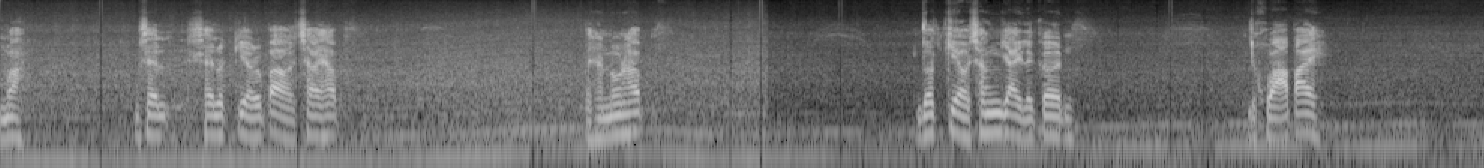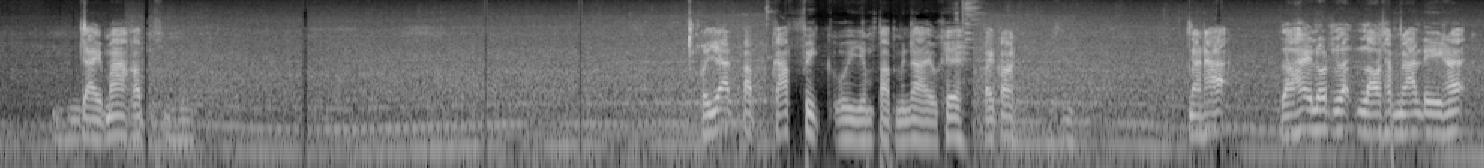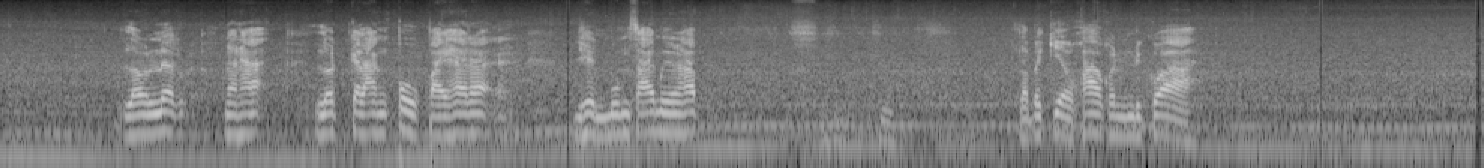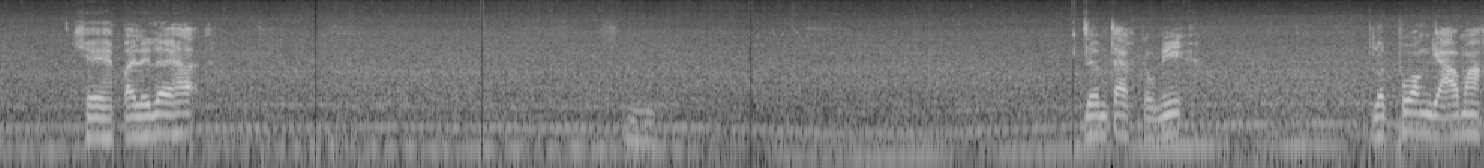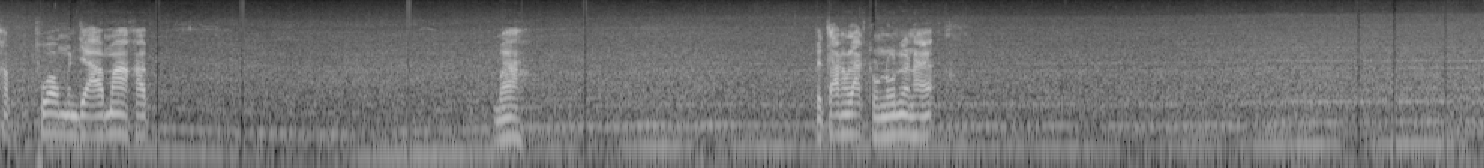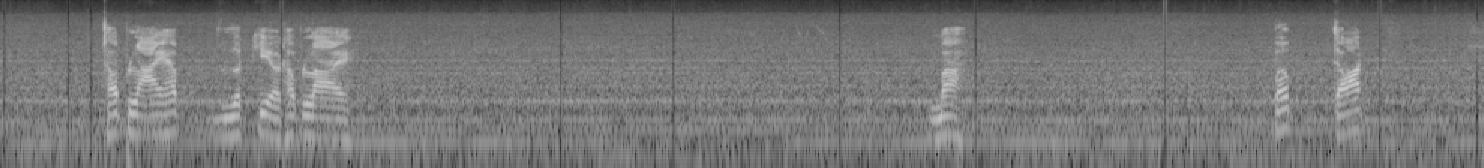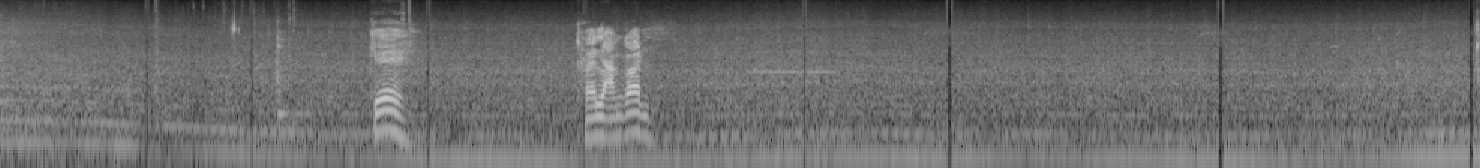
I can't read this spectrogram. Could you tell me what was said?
มาไม่ใช่ใช่รถเกี่ยวหรือเปล่า ใช่ครับ ไปทางโน้นครับ รถเกี่ยวช่างใหญ่เหลือเกินขวาไป ใหญ่มากครับ ขออนุญาตปรับกราฟิก อุ้ยยังปรับไม่ได้ โอเค ไปก่อน นั่นฮะ เราให้รถเราทำงานเองฮะ เราเลือกนั่นฮะ รถกำลังปลูกไปฮะนะเห็นมุมซ้ายมือนะครับ เราไปเกี่ยวข้าวกันดีกว่า โอเค ไปเรื่อยๆฮะเริ่มจากตรงนี้ รถพ่วงยาวมากครับ พ่วงมันยาวมากครับ มา ไปตั้งหลักตรงนู้นกันฮะท็อปไลน์ครับ รถเกี่ยวท็อปไลน์ มาปึ๊บจอดโอเค ถอยหลังก่อน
